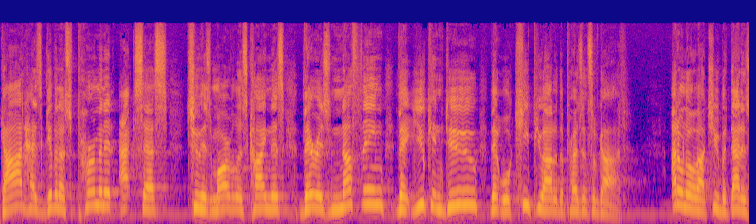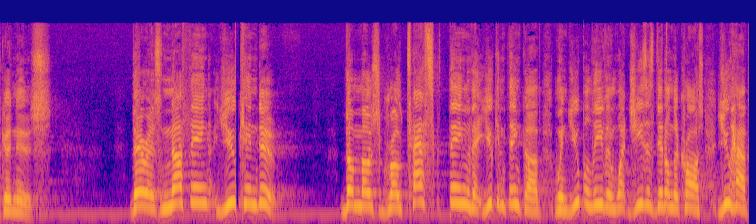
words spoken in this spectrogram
God has given us permanent access to his marvelous kindness. There is nothing that you can do that will keep you out of the presence of God. I don't know about you, but that is good news. There is nothing you can do. The most grotesque thing that you can think of when you believe in what Jesus did on the cross, you have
